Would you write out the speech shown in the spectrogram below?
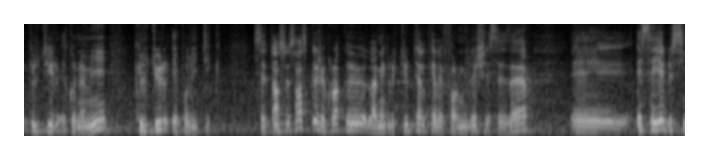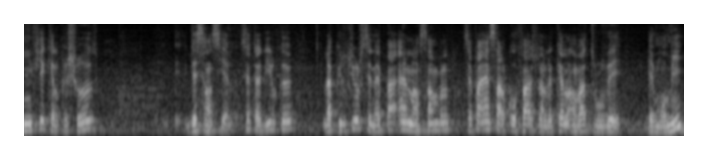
culture, économie, culture et politique. C'est en ce sens que je crois que la négritude telle qu'elle est formulée chez Césaire essayait de signifier quelque chose d'essentiel. C'est-à-dire que la culture, ce n'est pas un ensemble, ce n'est pas un sarcophage dans lequel on va trouver des momies.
